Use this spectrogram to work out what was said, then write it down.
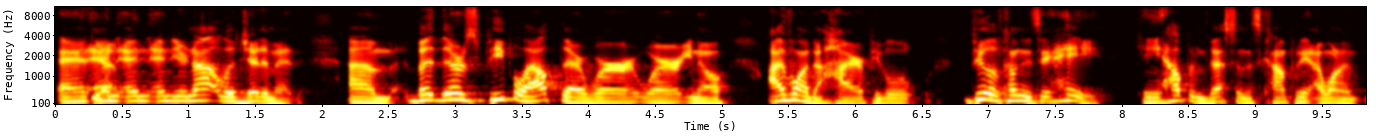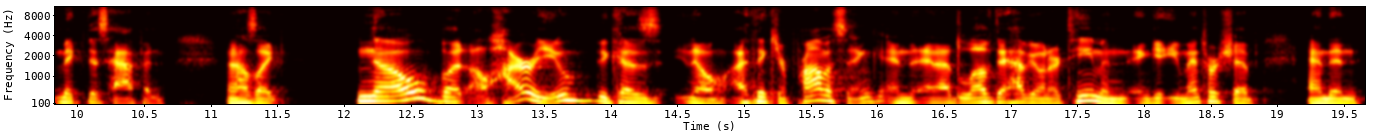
and Yeah. and, and and you're not legitimate. Um, but there's people out there where where you know I've wanted to hire people. People have come to me and say, "Hey, can you help invest in this company? I want to make this happen." And I was like, "No, but I'll hire you because you know I think you're promising, and and I'd love to have you on our team and and get you mentorship, and then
